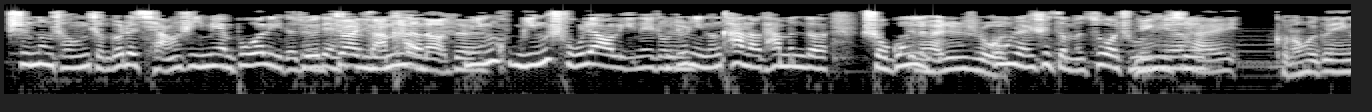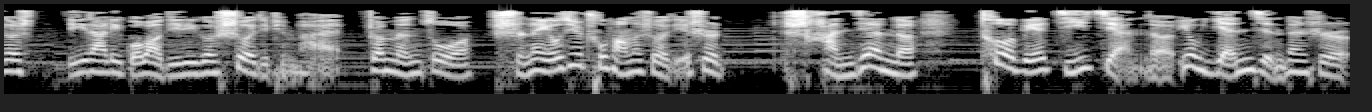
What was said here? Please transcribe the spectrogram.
是弄成整个的墙是一面玻璃的，就有点像咱们的名名厨料理那种，就是你能看到他们的手工艺工人是怎么做出明年还可能会跟一个。意大利国宝级的一个设计品牌，专门做室内，尤其是厨房的设计，是罕见的、特别极简的又严谨，但是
